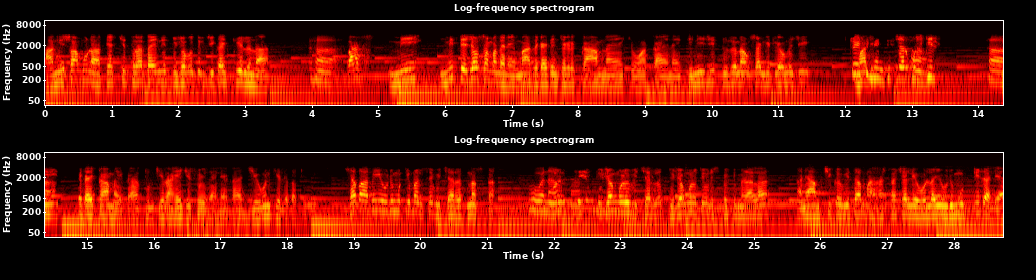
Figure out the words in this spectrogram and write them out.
आणि सांगू ना त्या चित्राताईंनी तुझ्याबद्दल जी काही केलं ना हा. बस मी मी त्याच्यावर समाधान आहे. माझं काही त्यांच्याकडे काम नाही किंवा काय नाही. तिने जी तुझं नाव सांगितल्यावर जी माझी ट्रीटमेंट विचारपूस केली हा. की ते काही काम आहे का? तुमची राहायची सोय झाली आहे का? जेवण केलं का तुम्ही? ह्या बाबी एवढी मोठी माणसं विचारत नसतात. हो ना. पण ते तुझ्यामुळे विचारलं तुझ्यामुळे तो रिस्पेक्ट मिळाला आणि आमची कविता महाराष्ट्राच्या लेवलला एवढी मोठी झाल्या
